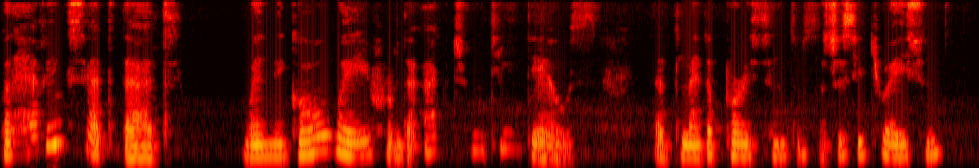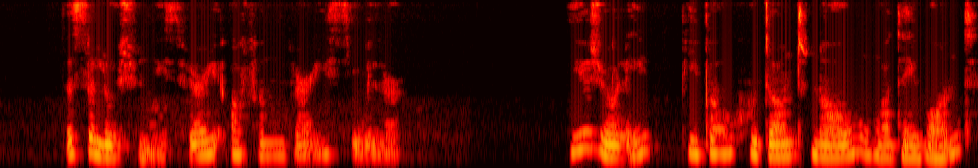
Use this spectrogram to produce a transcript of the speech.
But having said that, when we go away from the actual details that led a person to such a situation, the solution is very often very similar. Usually, people who don't know what they want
